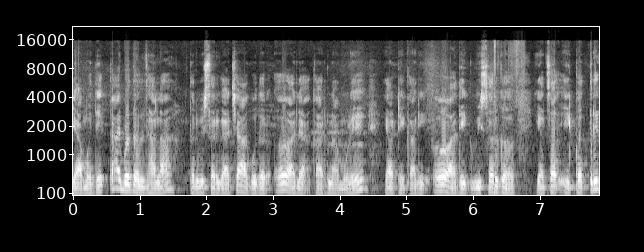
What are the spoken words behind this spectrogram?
यामध्ये काय बदल झाला? तर विसर्गाच्या अगोदर अ आल्या कारणामुळे या ठिकाणी अ अधिक विसर्ग याचा एकत्रित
